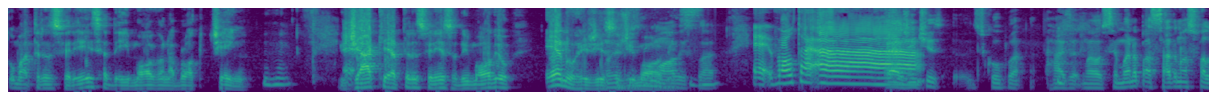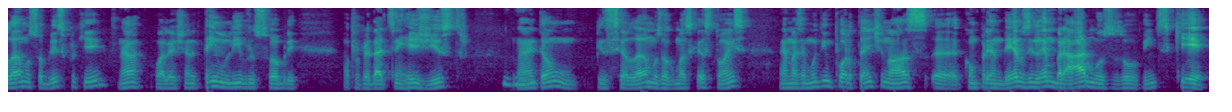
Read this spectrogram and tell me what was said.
uma transferência de imóvel na blockchain, Uhum. já que a transferência do imóvel é no registro, No registro de de imóveis. imóveis, claro. É, volta a. É, a gente, desculpa, Raiza, mas semana passada nós falamos sobre isso porque né, o Alexandre tem um livro sobre a propriedade sem registro, Uhum. né, então pincelamos algumas questões, né, mas é muito importante nós eh, compreendermos e lembrarmos os ouvintes que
